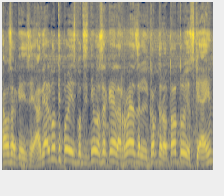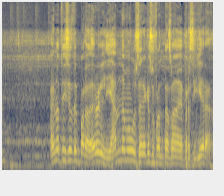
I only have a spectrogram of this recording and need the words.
vamos a ver qué dice. ¿Había algún tipo de dispositivo cerca de las ruedas del helicóptero? Tuyo es que hay. Hay noticias del paradero del Liam. No me gustaría que su fantasma me persiguiera.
